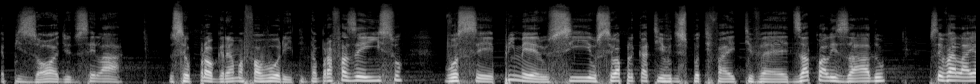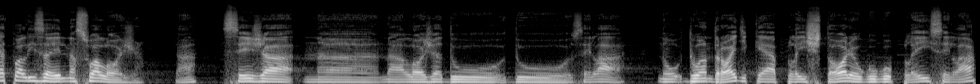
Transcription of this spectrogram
episódio, do sei lá, do seu programa favorito. Então, para fazer isso, você, primeiro, se o seu aplicativo de Spotify estiver desatualizado, você vai lá e atualiza ele na sua loja, tá? Seja na, na loja do, do, sei lá, no, do Android, que é a Play Store, o Google Play, sei lá.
